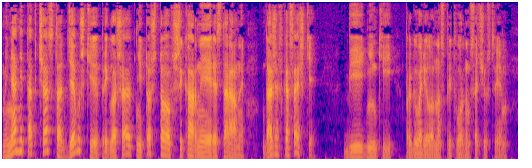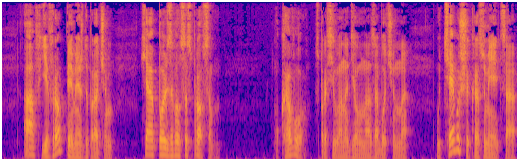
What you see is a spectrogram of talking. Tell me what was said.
Меня не так часто девушки приглашают не то что в шикарные рестораны, даже в кафешки». «Бедненький», – проговорила она с притворным сочувствием. А в Европе, между прочим, я пользовался спросом. У кого? спросила она деланно озабоченно. У девушек, разумеется.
